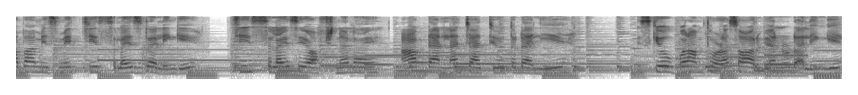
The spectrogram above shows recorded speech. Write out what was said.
अब हम इसमें चीज़ स्लाइस डालेंगे। चीज़ स्लाइस ये ऑप्शनल है। आप डालना चाहते हो तो डालिए। इसके ऊपर हम थोड़ा सा ऑर्गेनो डालेंगे।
